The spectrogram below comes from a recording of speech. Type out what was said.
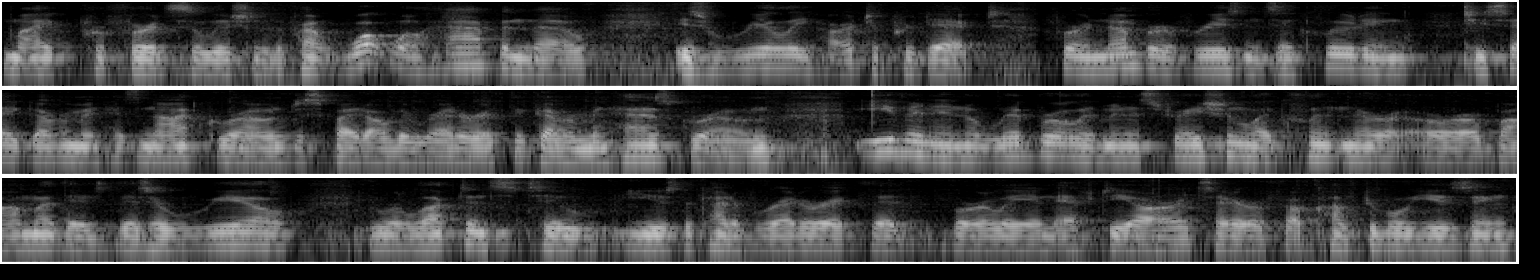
my preferred solution to the problem. What will happen though is really hard to predict for a number of reasons, including, as you say, government has not grown despite all the rhetoric the government has grown. Even in a liberal administration like Clinton or, or Obama, there's, there's a real reluctance to use the kind of rhetoric that Berle and FDR, et cetera, felt comfortable using.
